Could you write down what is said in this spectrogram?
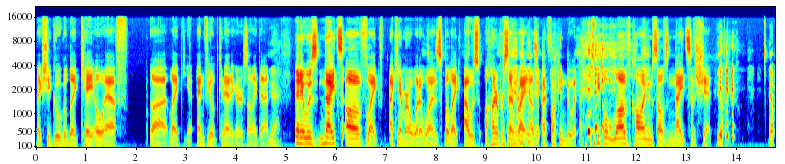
Like, she Googled like KOF, uh, like yeah, Enfield, Connecticut or something like that Yeah. and it was Knights of like I can't remember what it was, but like I was 100% right, and I was like I fucking knew it. 'Cause people love calling themselves Knights of shit. Yep. yep.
